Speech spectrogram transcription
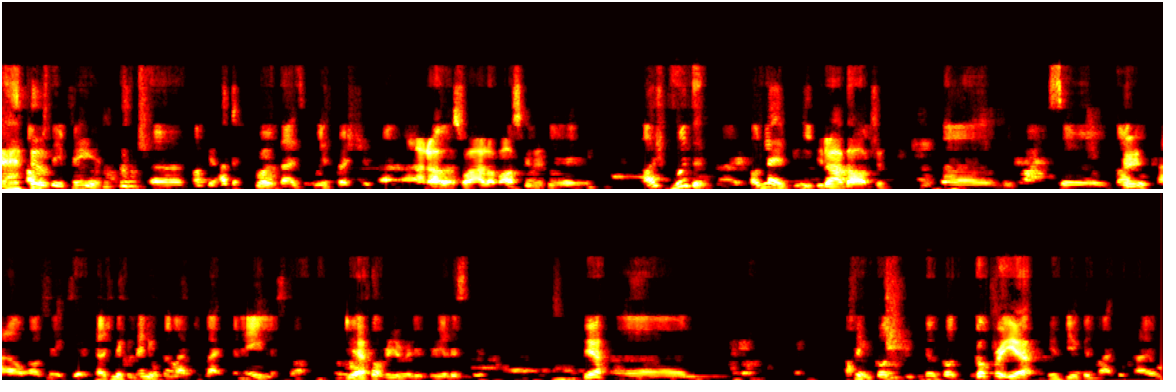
Yeah. How much they paying? Uh, okay, I don't, bro, that is a weird question. Uh, I know that's why I love asking it. yeah. I wouldn't. I'd let it be. You don't have that option. Um, so Michael Kyle, I'd make it. I'd make him anyone like like an A-lister. Yeah. It's not really, really realistic. Yeah. Um, I think Godfrey. You know, God, Go for it, yeah. he'd be a good Michael Kyle.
